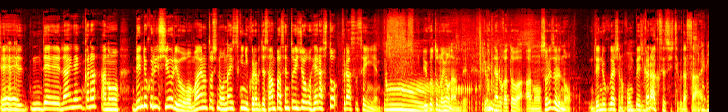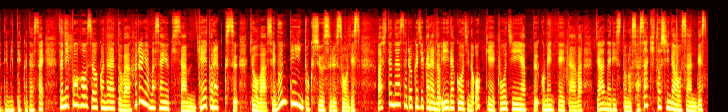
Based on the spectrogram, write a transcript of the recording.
えー、で、来年かな、あの、電力使用量を前の年の同じ月に比べて3%以上減らすと、プラス1000円ということのようなんで、興味のある方は、あの、それぞれの電力会社のホームページからアクセスしてください。調べてみてください。さあ、日本放送この後は古谷正幸さん、軽トラックス。今日はセブンティーン特集するそうです。明日の朝6時からの飯田浩二の OK 工事アップ。コメンテーターはジャーナリストの佐々木俊尚さんです。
